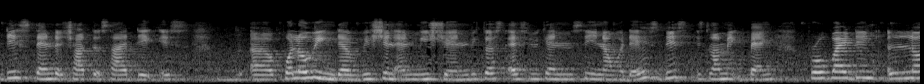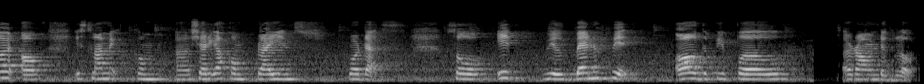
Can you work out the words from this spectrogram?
this Standard Chartered Saadiq is uh, following their vision and mission because as we can see nowadays this Islamic bank providing a lot of Islamic com uh, Sharia compliance products. So it will benefit all the people around the globe.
